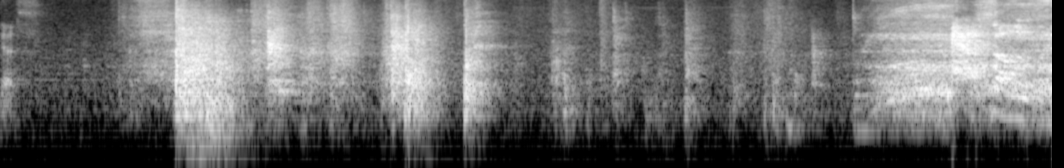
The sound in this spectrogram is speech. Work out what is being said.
Yes. Absolutely.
